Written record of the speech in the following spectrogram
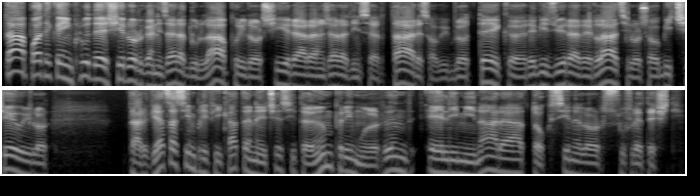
Da, poate că include și reorganizarea dulapurilor și rearanjarea din sertare sau bibliotecă, revizuirea relațiilor sau obiceiurilor, dar viața simplificată necesită în primul rând eliminarea toxinelor sufletești.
